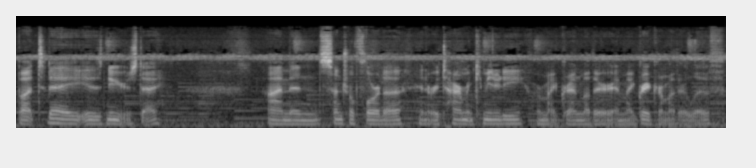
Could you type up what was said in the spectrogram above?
But today is New Year's Day. I'm in Central Florida in a retirement community where my grandmother and my great grandmother live.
